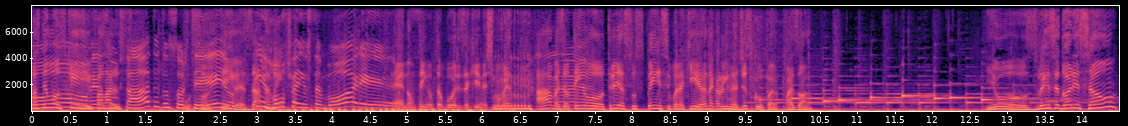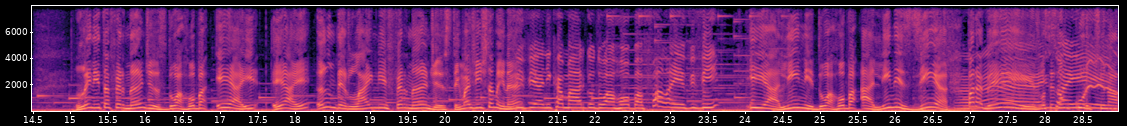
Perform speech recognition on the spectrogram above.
Nós temos que falar os. resultado do sorteio. sorteio, exatamente. E rufem os tambores. É, não tenho tambores aqui neste momento. Ah, mas eu tenho trilha suspense por aqui. Ana Carolina, desculpa, mas ó. E os vencedores são. Lenita Fernandes, do arroba EAE, EAE underline Fernandes. Tem mais gente também, né? Viviane Camargo do arroba Fala aí, Vivi. E a Aline do arroba Alinezinha. Ah, Parabéns! Vocês vão aí. curtir na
